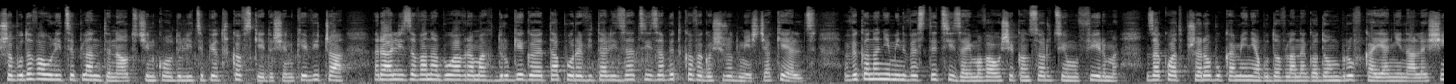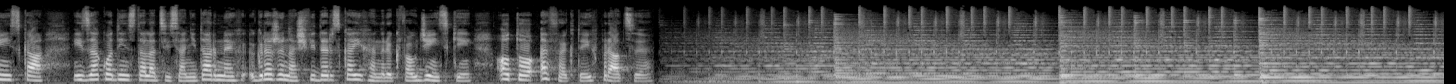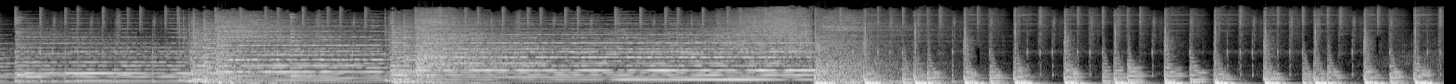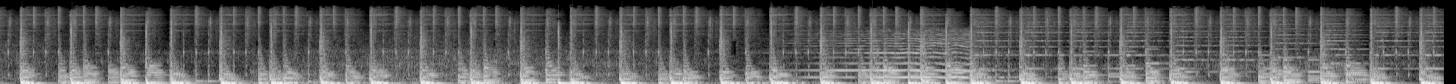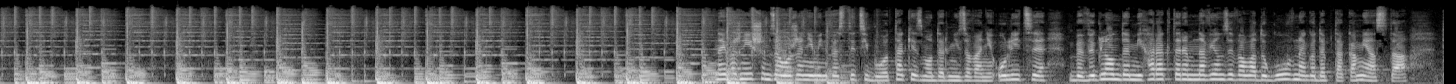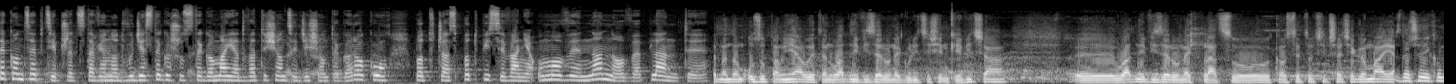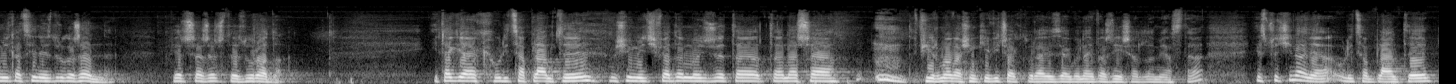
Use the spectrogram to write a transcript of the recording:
Przebudowa ulicy Planty na odcinku od ulicy Piotrkowskiej do Sienkiewicza realizowana była w ramach drugiego etapu rewitalizacji zabytkowego śródmieścia Kielc. Wykonaniem inwestycji zajmowało się konsorcjum firm Zakład Przerobu Kamienia Budowlanego Dąbrówka Janina Lesińska i Zakład Instalacji Sanitarnych Grażyna Świderska i Henryk Fałdziński. Oto efekty ich pracy. Najważniejszym założeniem inwestycji było takie zmodernizowanie ulicy, by wyglądem i charakterem nawiązywała do głównego deptaka miasta. Te koncepcje przedstawiono 26 maja 2010 roku podczas podpisywania umowy na nowe planty. Będą uzupełniały ten ładny wizerunek ulicy Sienkiewicza, yy, ładny wizerunek placu Konstytucji 3 maja. Znaczenie komunikacyjne jest drugorzędne. Pierwsza rzecz to jest uroda. I tak jak ulica Planty, musimy mieć świadomość, że ta, ta nasza firmowa Sienkiewicza, która jest jakby najważniejsza dla miasta, jest przecinania ulicą Planty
